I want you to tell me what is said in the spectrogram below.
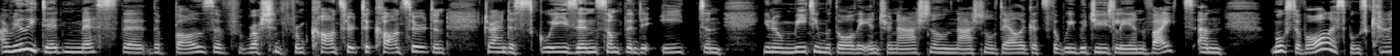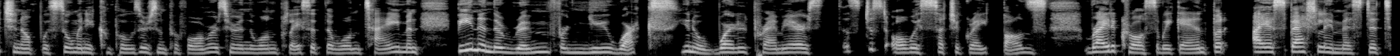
I really did miss the the buzz of rushing from concert to concert and trying to squeeze in something to eat and, you know, meeting with all the international and national delegates that we would usually invite. And most of all, I suppose, catching up with so many composers and performers who are in the one place at the one time and being in the room for new works, you know, world premieres. There's just always such a great buzz right across the weekend. But I especially missed it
